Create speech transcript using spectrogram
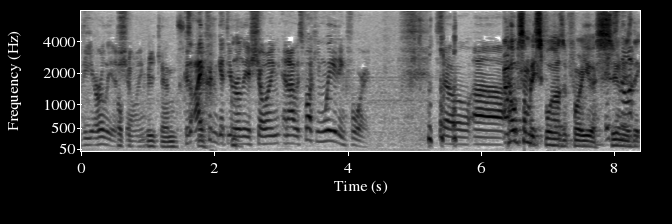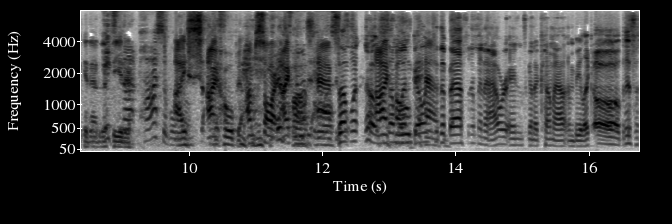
the earliest Opening showing. weekend. Because I couldn't get the earliest showing, and I was fucking waiting for it. So uh, I hope somebody spoils it for you as soon not- as they get out of the theater. it's not possible. I, s- I hope it. I'm sorry. I It's hope it happens. Someone, no, I someone going to the bathroom an hour in is going to come out and be like, "Oh, this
